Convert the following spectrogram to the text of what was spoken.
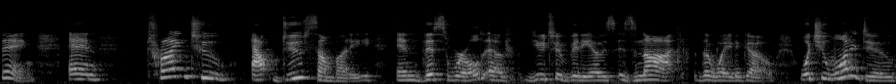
thing. And trying to outdo somebody in this world of YouTube videos is not the way to go. What you want to do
